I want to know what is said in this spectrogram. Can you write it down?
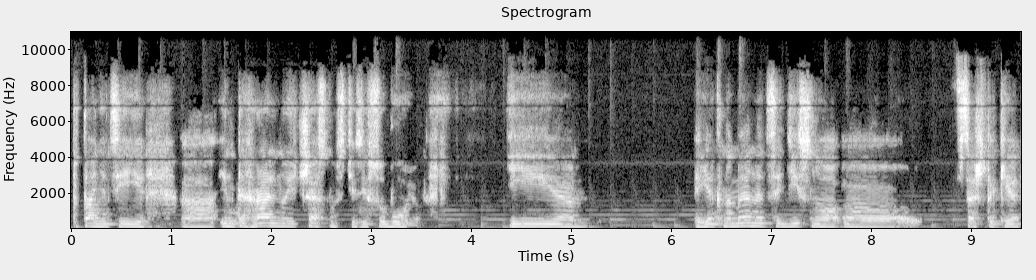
питання цієї інтегральної чесності зі собою. І як на мене, це дійсно все ж таки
